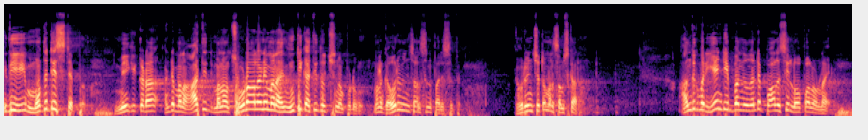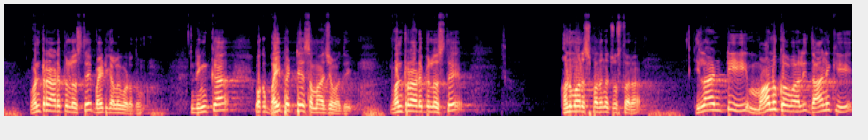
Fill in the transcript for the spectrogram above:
ఇది మొదటి స్టెప్. మీకు ఇక్కడ అంటే మన అతిథి మనం చూడాలని మన ఇంటికి అతిథి వచ్చినప్పుడు మనం గౌరవించాల్సిన పరిస్థితి. గౌరవించడం మన సంస్కారం. అందుకు మరి ఏంటి ఇబ్బంది ఉందంటే పాలసీ లోపాలు ఉన్నాయి. ఒంటరి ఆడపిల్ల వస్తే బయటికి వెళ్ళకూడదు. ఇంకా ఒక భయపెట్టే సమాజం అది. ఒంటరి ఆడపిల్ల వస్తే అనుమానాస్పదంగా చూస్తారా? ఇలాంటి మానుకోవాలి. దానికి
